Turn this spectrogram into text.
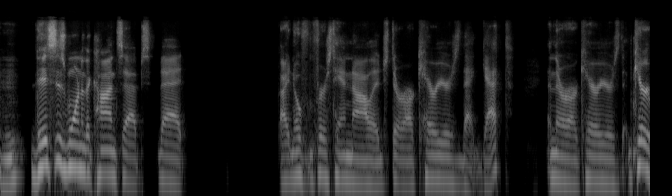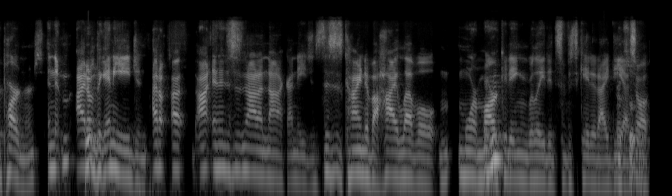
Mhm. This is one of the concepts that I know from firsthand knowledge. There are carriers that get, and there are carriers that carrier partners. And I don't Yeah. think any agent. I don't. I, I, and this is not a knock on agents. This is kind of a high level, more marketing related, sophisticated idea. So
